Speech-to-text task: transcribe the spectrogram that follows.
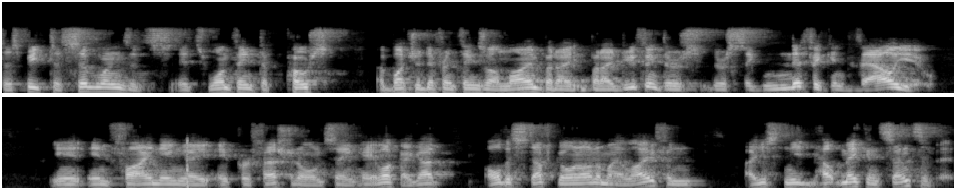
to speak to siblings. It's, it's one thing to post a bunch of different things online, but I but I do think there's there's significant value in, in finding a, a professional and saying, hey, look, I got all this stuff going on in my life, and I just need help making sense of it.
